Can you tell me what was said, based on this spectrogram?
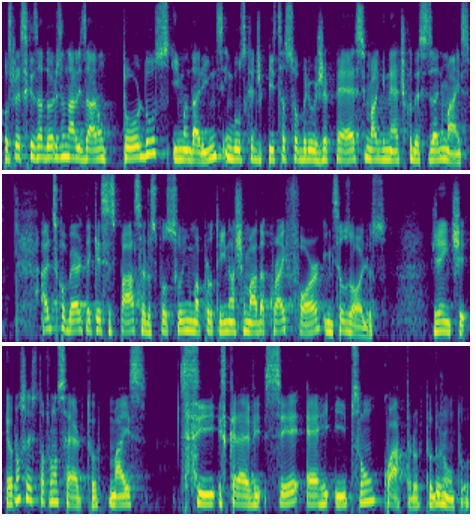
Os pesquisadores analisaram tordos e mandarins em busca de pistas sobre o GPS magnético desses animais. A descoberta é que esses pássaros possuem uma proteína chamada Cry4 em seus olhos. Gente, eu não sei se estou falando certo, mas se escreve CRY4, tudo junto.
